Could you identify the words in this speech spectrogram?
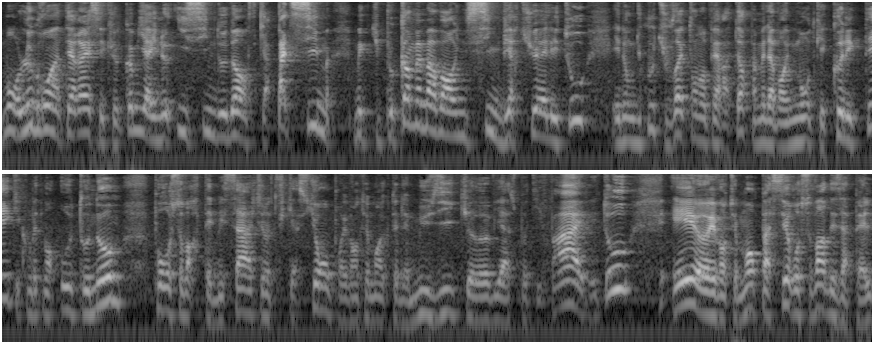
Bon, le gros intérêt, c'est que comme il y a une eSIM dedans, ce qu'il n'y a pas de SIM, mais que tu peux quand même avoir une SIM virtuelle et tout, et donc du coup, tu vois que ton opérateur permet d'avoir une montre qui est connectée, qui est complètement autonome pour recevoir tes messages, tes notifications, pour éventuellement écouter de la musique euh, via Spotify et tout, et euh, éventuellement passer, recevoir des appels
